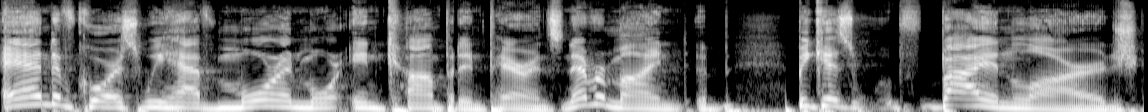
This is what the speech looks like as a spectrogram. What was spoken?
And of course, we have more and more incompetent parents. Never mind, uh, because by and large,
